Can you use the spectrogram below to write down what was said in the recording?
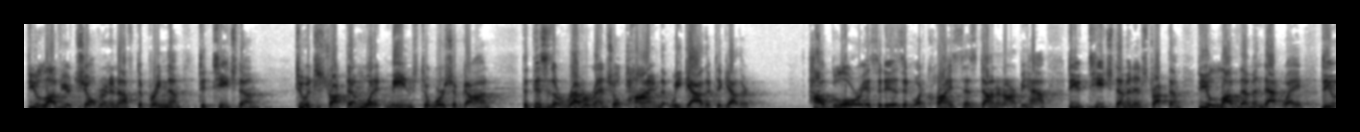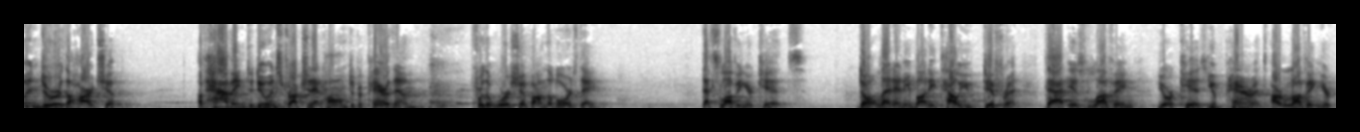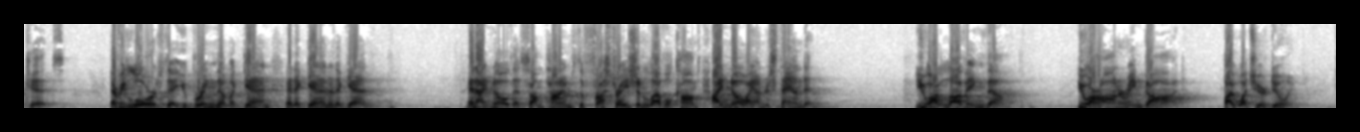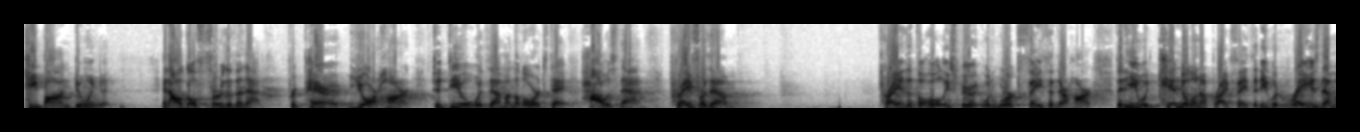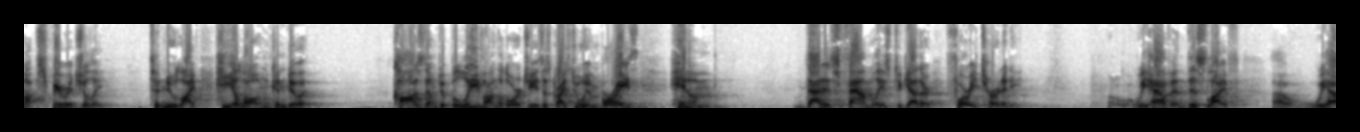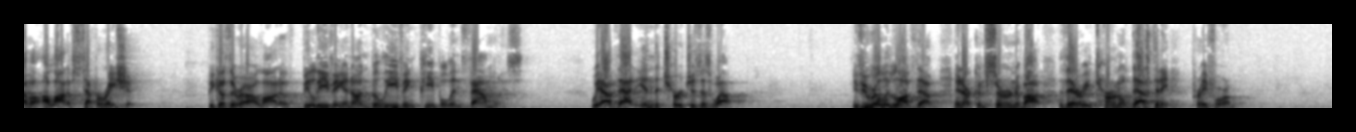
Do you love your children enough to bring them, to teach them, to instruct them what it means to worship God? That this is a reverential time that we gather together? How glorious it is in what Christ has done in our behalf? Do you teach them and instruct them? Do you love them in that way? Do you endure the hardship of having to do instruction at home to prepare them for the worship on the Lord's Day? That's loving your kids. Don't let anybody tell you different. That is loving your kids. You parents are loving your kids. Every Lord's Day, you bring them again and again and again. And I know that sometimes the frustration level comes. I know, I understand it. You are loving them, you are honoring God by what you're doing. Keep on doing it. And I'll go further than that. Prepare your heart to deal with them on the Lord's Day. How is that? Pray for them. Pray that the Holy Spirit would work faith in their heart, that He would kindle an upright faith, that He would raise them up spiritually to new life. He alone can do it. Cause them to believe on the Lord Jesus Christ, to embrace Him. That is families together for eternity. We have in this life, uh, we have a, a lot of separation because there are a lot of believing and unbelieving people in families. We have that in the churches as well. If you really love them and are concerned about their eternal destiny, pray for them.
